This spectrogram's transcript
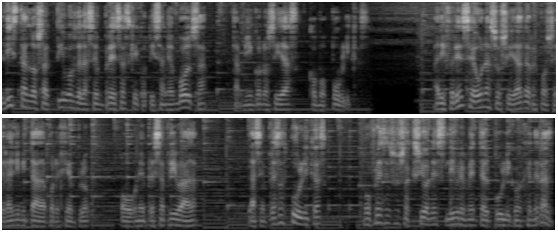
listan los activos de las empresas que cotizan en bolsa, también conocidas como públicas. A diferencia de una sociedad de responsabilidad limitada, por ejemplo, o una empresa privada, las empresas públicas ofrecen sus acciones libremente al público en general,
